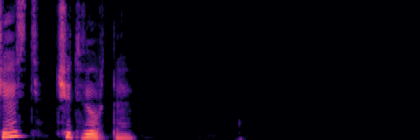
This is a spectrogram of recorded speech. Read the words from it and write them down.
Часть четвертая.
